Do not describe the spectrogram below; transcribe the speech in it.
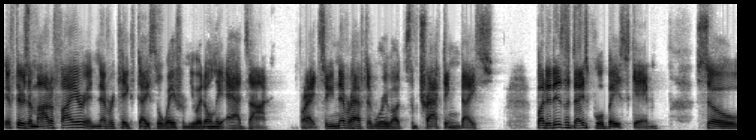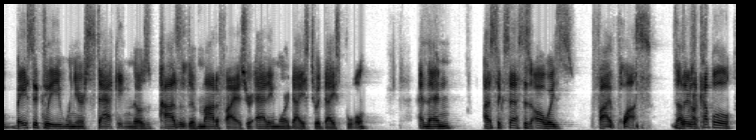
if there's a modifier, it never takes dice away from you; it only adds on right? So you never have to worry about subtracting dice. But it is a dice pool based game. So basically, when you're stacking those positive modifiers, you're adding more dice to a dice pool. And then a success is always five plus. Now, there's a couple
